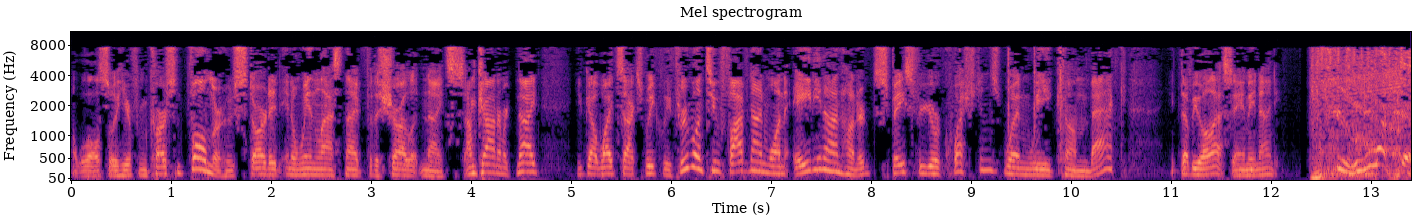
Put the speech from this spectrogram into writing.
We'll also hear from Carson Fulmer, who started in a win last night for the Charlotte Knights. I'm Connor McKnight. You've got White Sox Weekly, 312-591-8900. Space for your questions when we come back. WLS, AM 890. What the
